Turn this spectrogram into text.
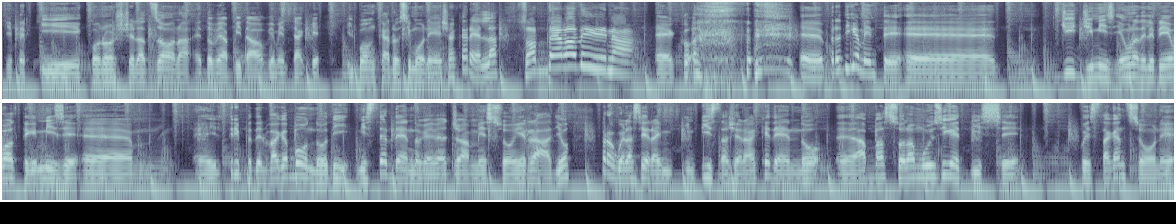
che per chi conosce la zona e dove abita ovviamente anche il buon caro Simone Ciancarella, Sono delatina! ecco, eh, praticamente eh, Gigi mise, è una delle prime volte che mise ehm, eh, il trip del vagabondo di Mr. Dendo che aveva già messo in radio, però quella sera in, in pista c'era anche Dendo, eh, abbassò la musica e disse questa canzone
